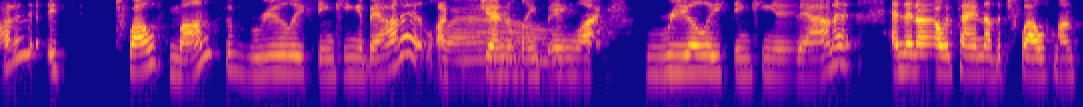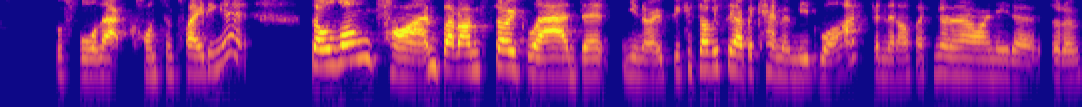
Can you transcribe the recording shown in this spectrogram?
I don't it's 12 months of really thinking about it, like wow. generally being like really thinking about it. And then I would say another 12 months before that, contemplating it. So a long time, but I'm so glad that, you know, because obviously I became a midwife and then I was like, no, no, no, I need to sort of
